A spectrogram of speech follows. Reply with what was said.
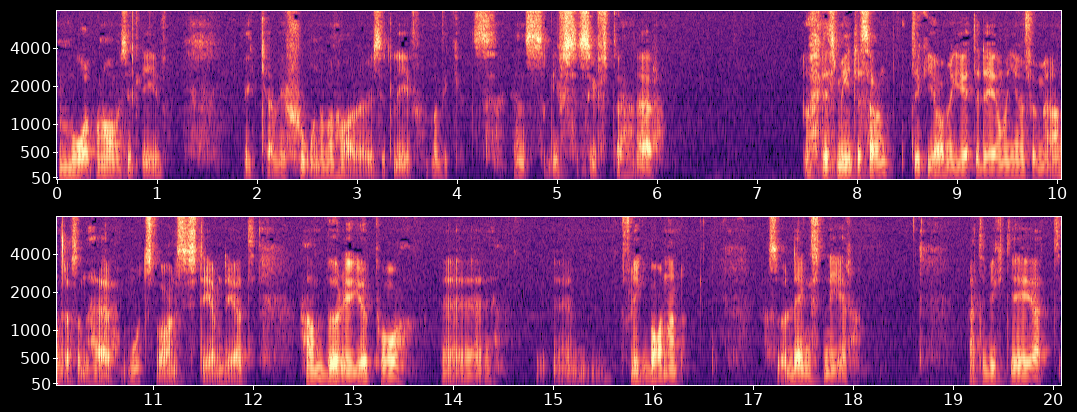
mål man har med sitt liv. Vilka visioner man har över sitt liv och vilket ens livssyfte är. Det som är intressant tycker jag med GTD om man jämför med andra sådana här motsvarande system det är att han börjar ju på eh, eh flygbanan. Alltså längst ner. Att det viktiga är att,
